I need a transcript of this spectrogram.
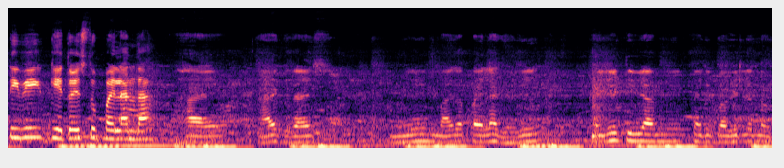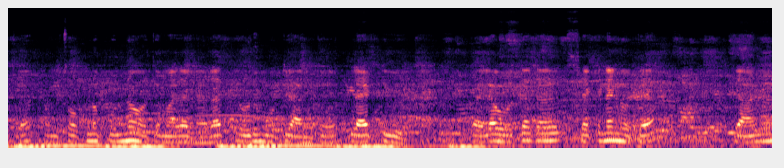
टी व्ही घेतोयस तू पहिल्यांदा? हाय. हाय क्रॅश मी माझ्या पहिल्या घरी पहिली टी व्ही आम्ही कधी बघितलं नव्हतं पण स्वप्न पूर्ण होतं माझ्या घरात एवढी मोठी आणते फ्लॅट टी व्ही पहिल्या होत्या तर सेकंड हँड होत्या. त्या आम्ही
